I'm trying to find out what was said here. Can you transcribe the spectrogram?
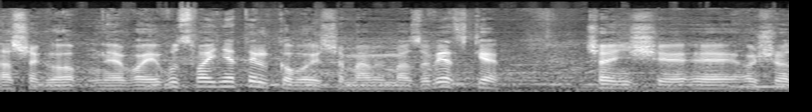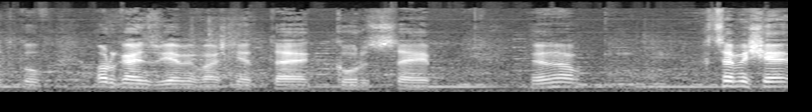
naszego województwa i nie tylko, bo jeszcze mamy mazowieckie, część ośrodków, organizujemy właśnie te kursy. No, chcemy się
